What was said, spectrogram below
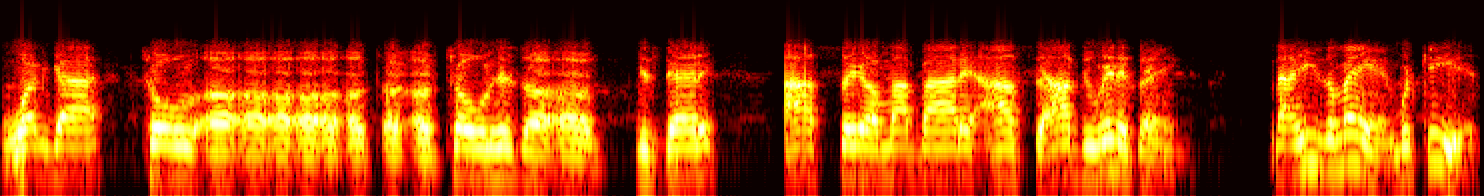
one guy told uh, uh, uh, uh, uh, told his uh, uh, his daddy I'll sell my body. I'll say, I'll do anything. Now he's a man with kids.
